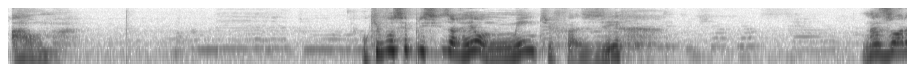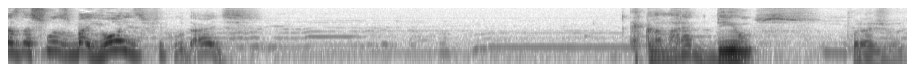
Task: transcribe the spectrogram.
alma. O que você precisa realmente fazer nas horas das suas maiores dificuldades é clamar a Deus por ajuda.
